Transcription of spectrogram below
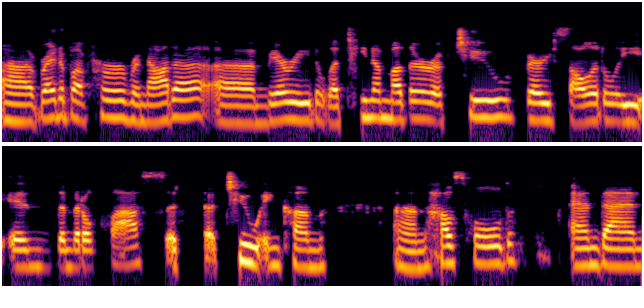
Uh, right above her renata married latina mother of two very solidly in the middle class a, a two income um, household. And then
